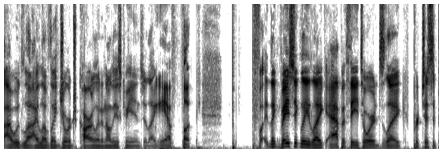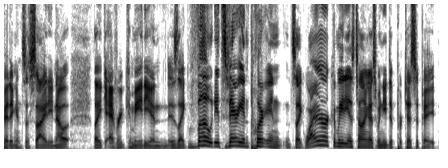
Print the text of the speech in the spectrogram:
I would, lo- I love like George Carlin and all these comedians are like, yeah, fuck, f- like basically like apathy towards like participating in society. Now, like every comedian is like, vote. It's very important. It's like, why are our comedians telling us we need to participate?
